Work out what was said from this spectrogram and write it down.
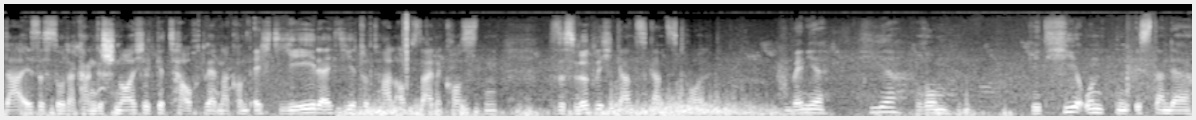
da ist es so, da kann geschnorchelt, getaucht werden, da kommt echt jeder hier total auf seine Kosten. Das ist wirklich ganz, ganz toll. Und wenn ihr hier rum geht, hier unten ist dann der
